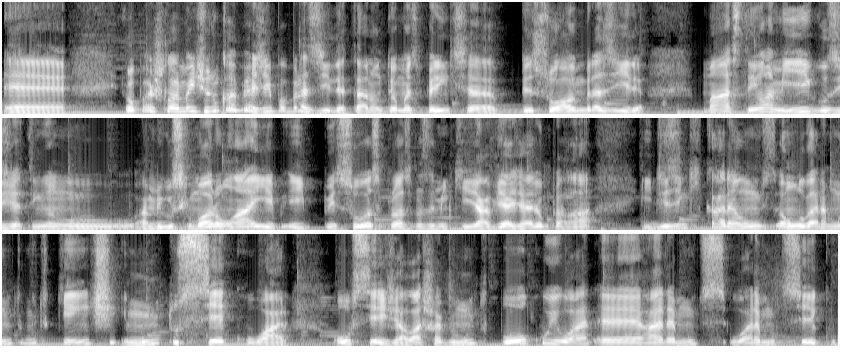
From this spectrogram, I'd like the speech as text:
É, eu particularmente nunca viajei para Brasília, tá? Não tenho uma experiência pessoal em Brasília, mas tenho amigos e já tenho amigos que moram lá e, e pessoas próximas a mim que já viajaram para lá e dizem que, cara, é um, é um, lugar muito, muito quente e muito seco o ar. Ou seja, lá chove muito pouco e o ar é, ar é, muito, o ar é muito seco.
